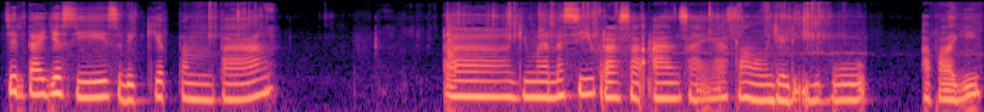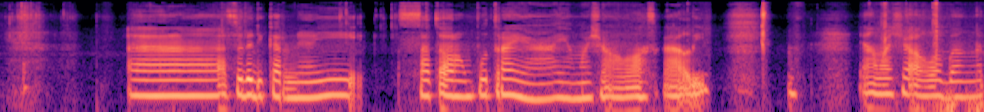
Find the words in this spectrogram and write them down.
cerita aja sih sedikit tentang uh, gimana sih perasaan saya selama menjadi ibu. Apalagi uh, sudah dikaruniai satu orang putra ya yang masya allah sekali. Yang masya allah banget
